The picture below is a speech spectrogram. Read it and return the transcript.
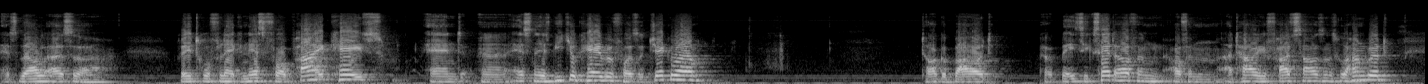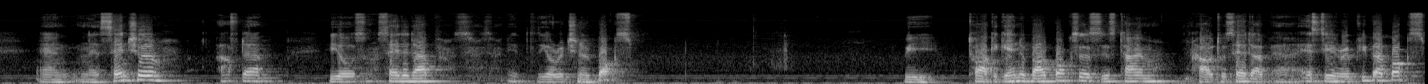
as well as a Retroflag NES 4 Pi case and uh, SNES video cable for the Jaguar talk about a basic set of an, of an Atari 5200 and an essential after you set it up in the original box. We talk again about boxes, this time how to set up a ST Replieber box.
